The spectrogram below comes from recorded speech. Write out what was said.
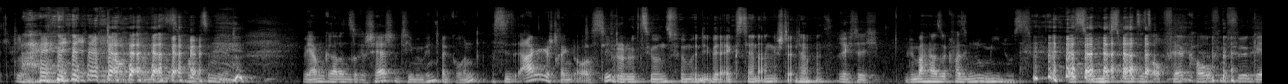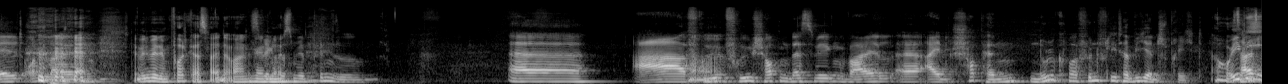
Ich glaube, ich dann ist es funktioniert. Wir haben gerade unser Rechercheteam im Hintergrund, das sieht angestrengt Die aussieht. Produktionsfirma, die wir extern angestellt haben. Richtig. Wir machen also quasi nur Minus. Deswegen müssen wir uns jetzt auch verkaufen für Geld online. Damit wir den Podcast weitermachen Deswegen können. müssen wir pinseln. Äh, ah, früh, früh shoppen deswegen, weil äh, ein Shoppen 0,5 Liter Bier entspricht. Oh, Das heißt,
